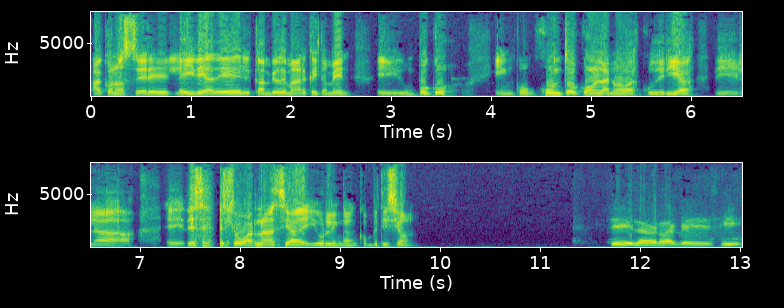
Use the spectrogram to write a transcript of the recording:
a conocer la idea del cambio de marca y también un poco en conjunto con la nueva escudería de, la, de Sergio Barnacia y Hurlingham Competición. Sí, la verdad que sí,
